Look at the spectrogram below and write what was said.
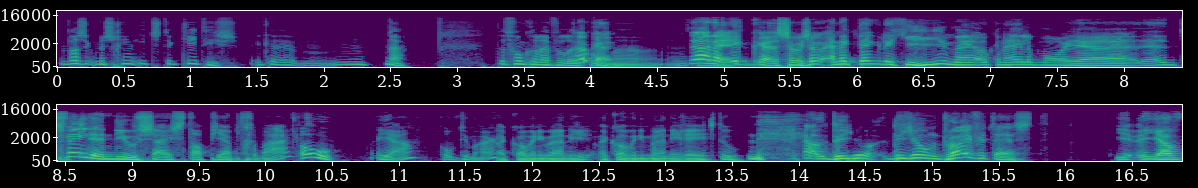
was ik misschien iets te kritisch. Ik, eh, mm, nou, dat vond ik gewoon even leuk Oké. om, eh, om- Ja, nee, ik sowieso. En ik denk dat je hiermee ook een hele mooie tweede nieuwszijstapje hebt gemaakt. Oh, ja, komt u maar. Wij komen niet meer aan die, wij komen niet meer aan die race toe. Nou, de, de Young Driver Test. Je, jou,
